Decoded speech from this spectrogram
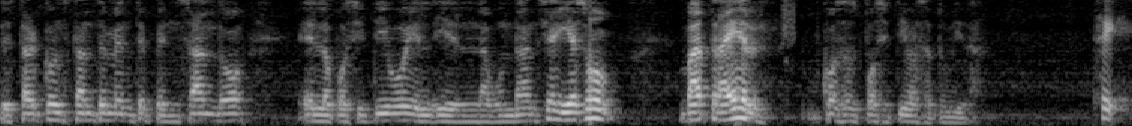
estar constantemente pensando en lo positivo y en, la abundancia, y eso va a traer cosas positivas a tu vida. Sí,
